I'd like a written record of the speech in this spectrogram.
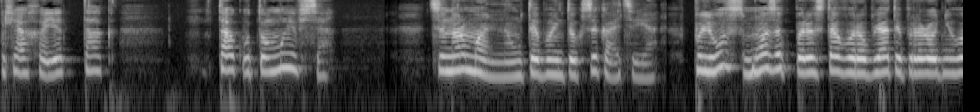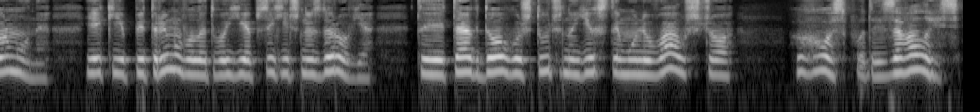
Бляха, я так, так утомився. Це нормально, у тебе інтоксикація. Плюс мозок перестав виробляти природні гормони, які підтримували твоє психічне здоров'я. Ти так довго штучно їх стимулював, що. Господи, завались,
